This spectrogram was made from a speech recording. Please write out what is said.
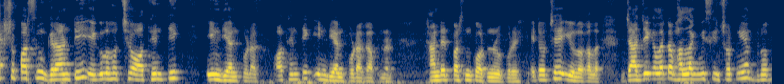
একশো পার্সেন্ট গ্যারান্টি এগুলো হচ্ছে authentic Indian product authentic Indian product আপনার। হান্ড্রেড পার্সেন্ট কটনের উপরে। এটা হচ্ছে ইয়েলো কালার যার যে কালারটা ভালো লাগবে স্ক্রিনশট নিয়ে, দ্রুত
